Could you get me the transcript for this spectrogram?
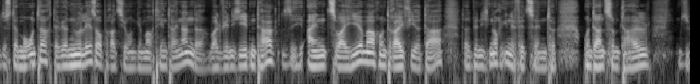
und ist der Montag, da werden nur Laseroperationen gemacht hintereinander, weil wir nicht jeden Tag ein, zwei hier machen und drei, vier da, da bin ich noch ineffizienter. Und dann zum Teil Sie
